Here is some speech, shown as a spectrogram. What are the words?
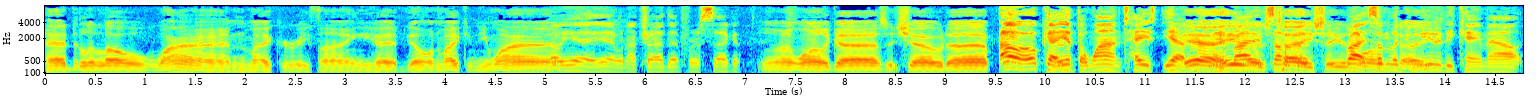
had the little old wine makery thing you had going, making you wine. Oh, yeah, yeah, when I tried that for a second. You know, one of the guys that showed up. Oh, okay, at the wine taste. Yeah, Yeah, he was some of the- He was right, some of the taste. community came out,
